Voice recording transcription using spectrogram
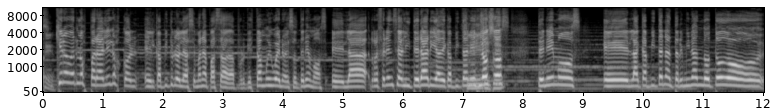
quiero, sí. quiero ver los paralelos con el capítulo de la semana pasada, porque está muy bueno eso. Tenemos eh, la referencia literaria de Capitanes Sí, sí, Locos, tenemos eh, la capitana terminando todo, eh,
